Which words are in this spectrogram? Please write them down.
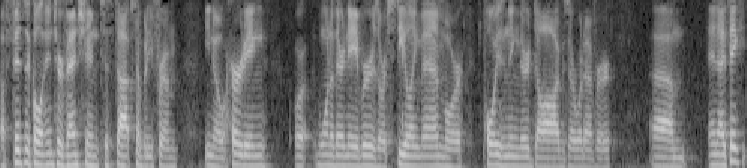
a physical intervention to stop somebody from, you know, hurting or one of their neighbors, or stealing them, or poisoning their dogs, or whatever. Um, and I think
